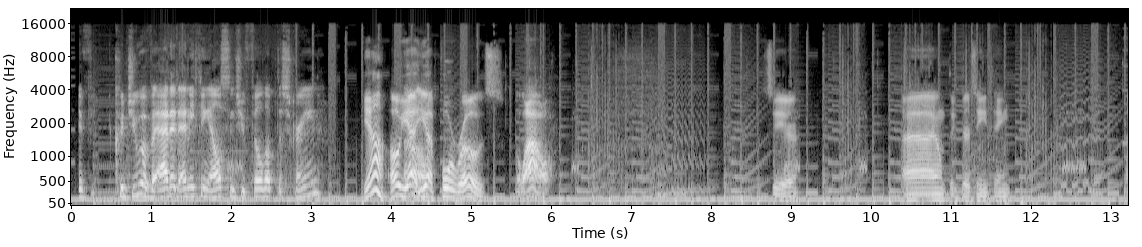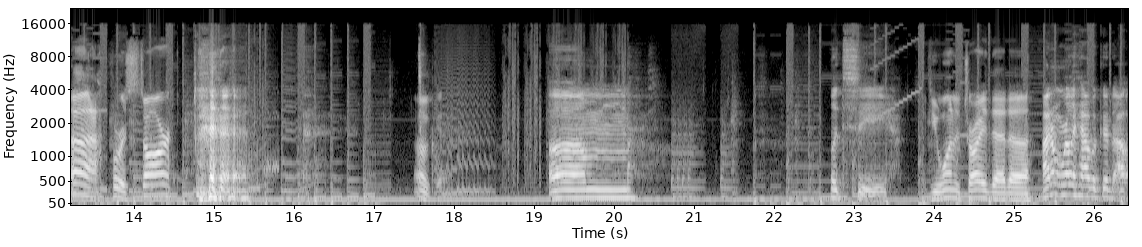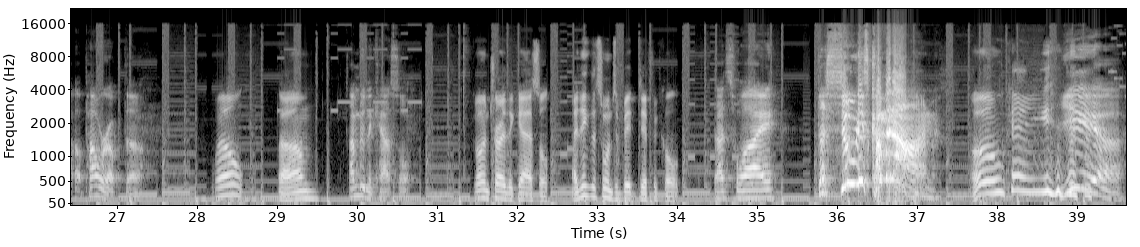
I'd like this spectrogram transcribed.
if could you have added anything else since you filled up the screen? Yeah. Oh, yeah. Oh. You have four rows. Wow. Let's see here. Uh, I don't think there's anything. Ah, for a star. Okay. um Let's see. If you want to try that, uh, I don't really have a good uh, power up though. well, um, I'm doing the castle. go and try the castle. I think this one's a bit difficult. That's why the suit is coming on. Okay. Yeah.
